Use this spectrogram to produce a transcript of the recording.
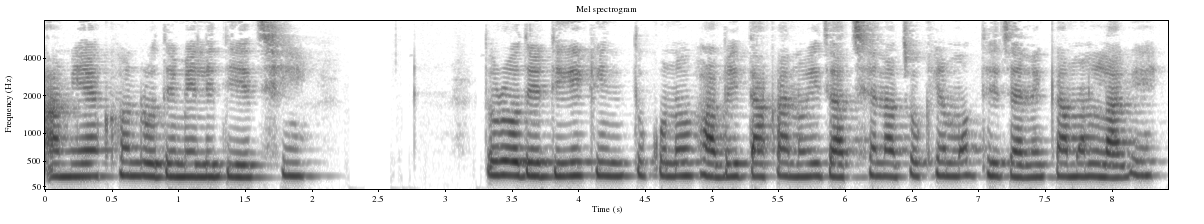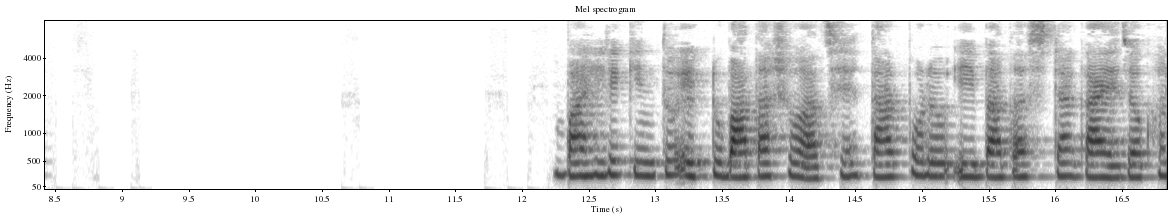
আমি এখন রোদে মেলে দিয়েছি। তো রোদের দিকে কিন্তু কোনোভাবেই তাকানোই যাচ্ছে না চোখের মধ্যে যেন কেমন লাগে। বাহিরে কিন্তু একটু বাতাসও আছে, তারপরেও এই বাতাসটা গায়ে যখন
